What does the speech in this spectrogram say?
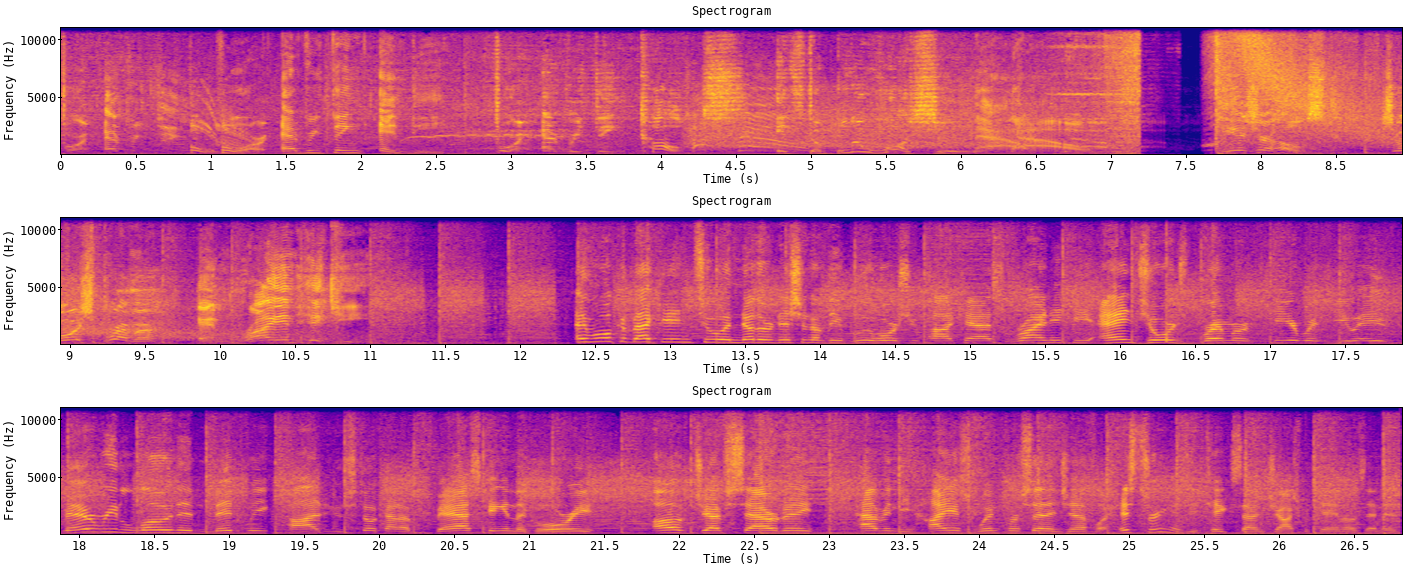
For everything, for everything Indy, for everything Colts, it's the Blue Horseshoe now. Here's your host, George Bremer and Ryan Hickey. And welcome back into another edition of the Blue Horseshoe Podcast. Ryan Hickey and George Bremer here with you. A very loaded midweek pod. You're still kind of basking in the glory of Jeff Saturday having the highest win percentage in NFL history as he takes on Josh McDaniels and is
